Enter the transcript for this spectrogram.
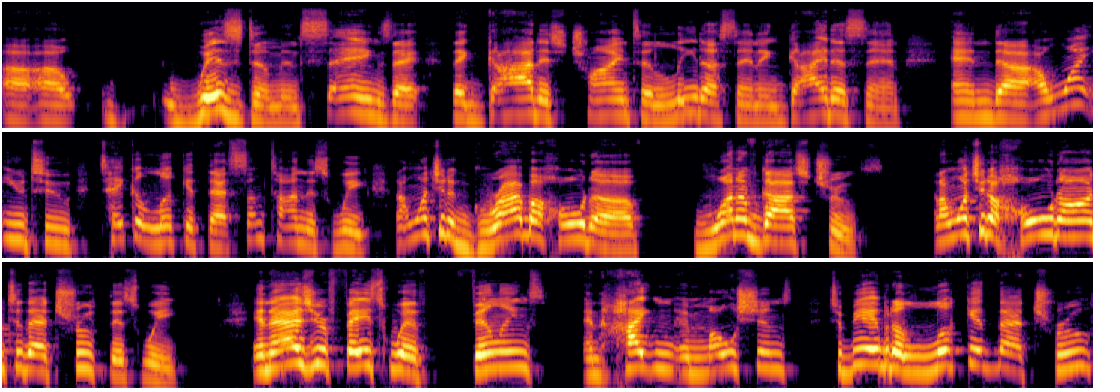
uh, wisdom and sayings that, that God is trying to lead us in and guide us in. And uh, I want you to take a look at that sometime this week. And I want you to grab a hold of one of God's truths. And I want you to hold on to that truth this week. And as you're faced with feelings and heightened emotions, to be able to look at that truth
